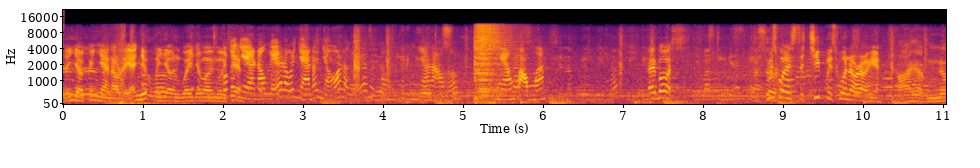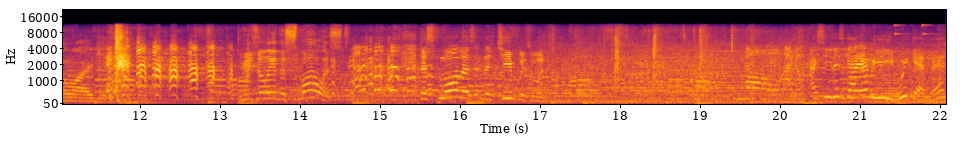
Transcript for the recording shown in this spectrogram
để vô cái nhà nào rẻ nhất bây giờ mình quay cho mọi người có cái xem. nhà nào rẻ đâu cái nhà đó nhỏ là rẻ rồi còn nhà nào nữa? Nhà ông phòng hả? Hey boss. Which one is the cheapest one around here? I have no idea. Usually the smallest. the smallest and the cheapest one no I don't I see this guy every weekend man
